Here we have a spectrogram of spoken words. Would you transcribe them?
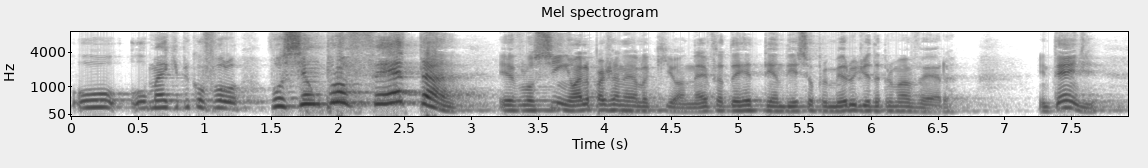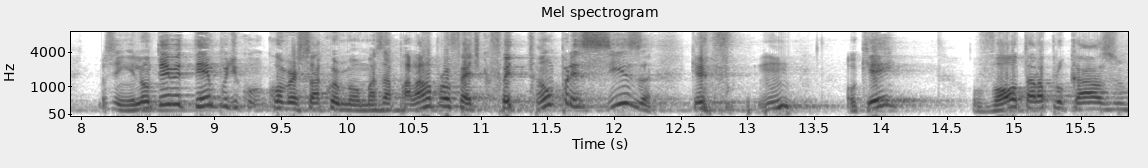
o, o Mike Bickle falou: Você é um profeta! Ele falou: Sim, olha para a janela aqui, ó, a neve está derretendo, e esse é o primeiro dia da primavera. Entende? Assim, ele não teve tempo de conversar com o irmão, mas a palavra profética foi tão precisa que ele, hum, ok? Volta lá para o caso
